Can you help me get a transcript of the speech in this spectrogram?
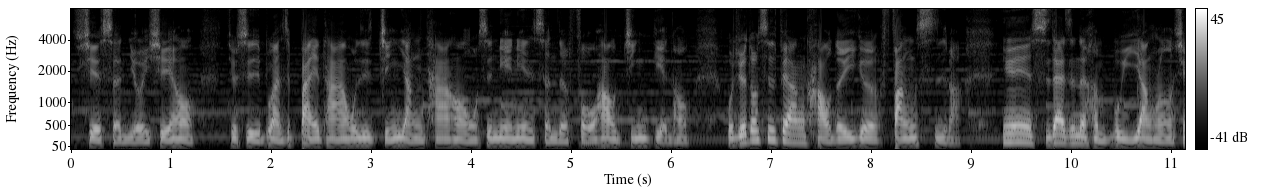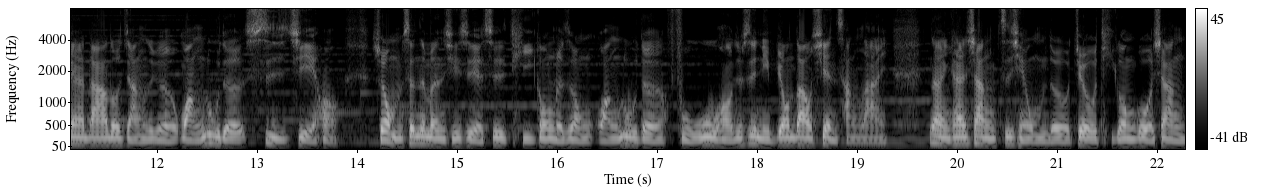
些神有一些哦，就是不管是拜他，或是敬仰他哈，或是念念神的佛号经典哈，我觉得都是非常好的一个方式啦。因为时代真的很不一样哦，现在大家都讲这个网络的世界哈，所以我们圣者们其实也是提供了这种网络的服务哈，就是你不用到现场来。那你看像之前我们都就有提供过像。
